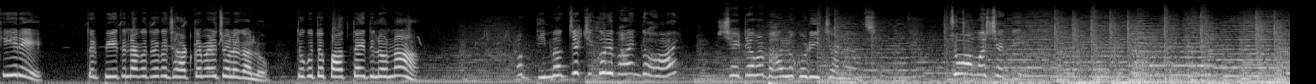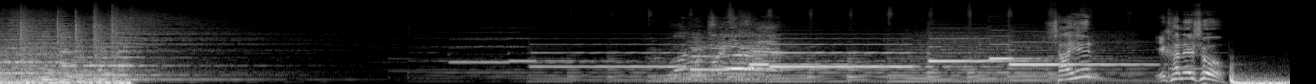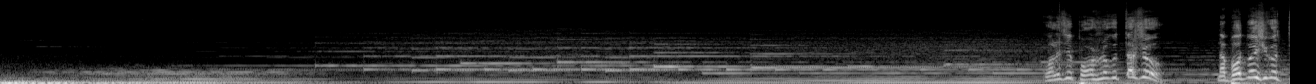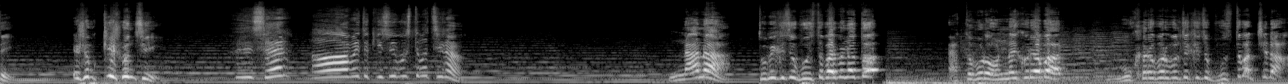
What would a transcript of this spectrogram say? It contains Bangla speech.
কি রে? তোর বিয়েতে নাকি তোকে ঝাটকা মেরে চলে গেল? তোকে তো পাত্তাই দিল না। ওর দিমাগ যে কি করে ভাঙতে হয় সেটা আমার ভালো করেই জানা আছে। চ আমার সাথে। শাহিন এখানে এসো। কলেজে পড়াশোনা করতে আসো? না বদমাইশি করতে? এসব কি শুনছি? স্যার আমি তো কিছুই বুঝতে পারছি না। না না তুমি কিছু বুঝতে পারবে না তো? এত বড় অন্যায় করে আবার মুখের ওপর বলছে কিছু বুঝতে পারছি না?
